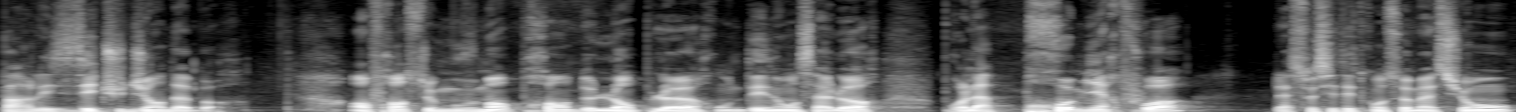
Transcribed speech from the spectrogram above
par les étudiants d'abord. En France, le mouvement prend de l'ampleur. On dénonce alors pour la première fois la société de consommation,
